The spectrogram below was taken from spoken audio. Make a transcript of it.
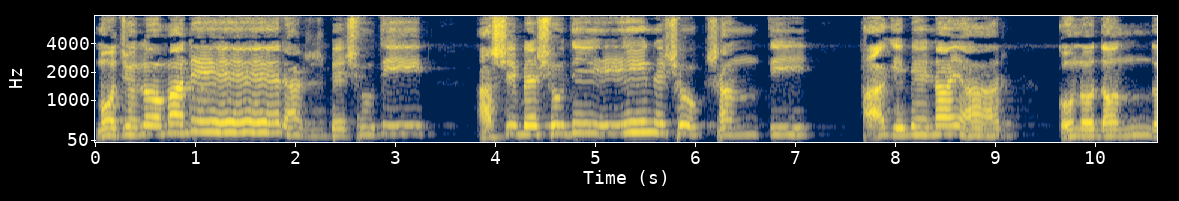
মজুল মানের আসবে সুদিন আসবে সুদিন সুখ শান্তি, থাকবে না আর কোনো দ্বন্দ্ব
